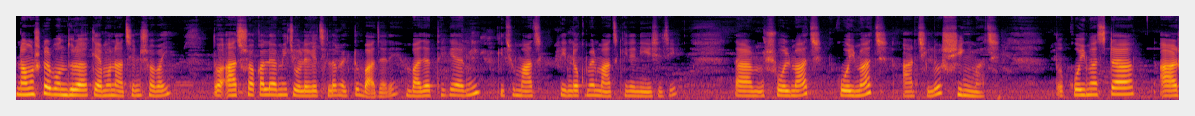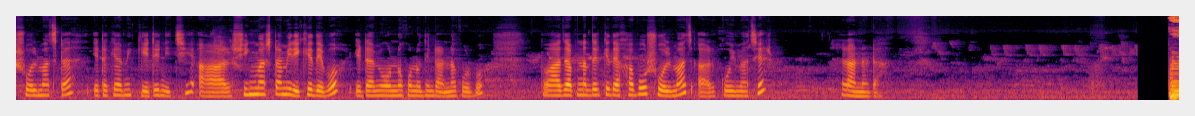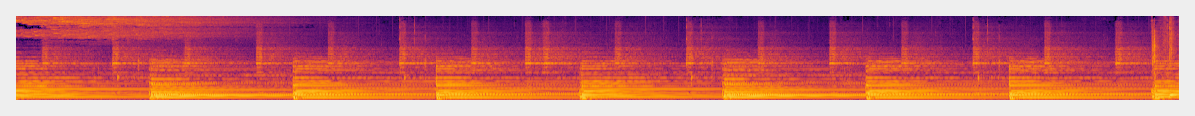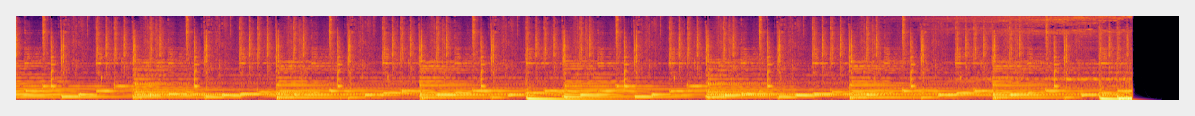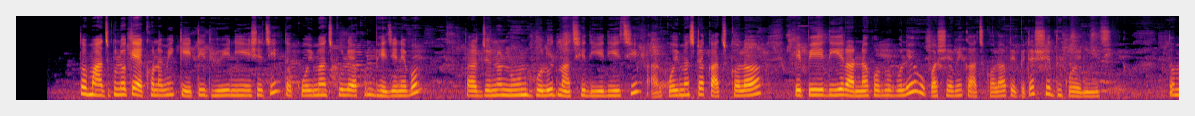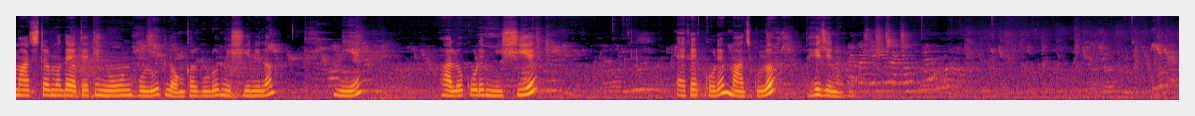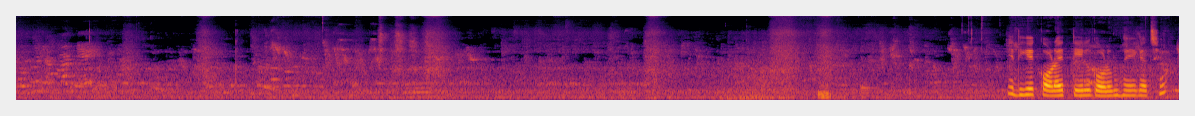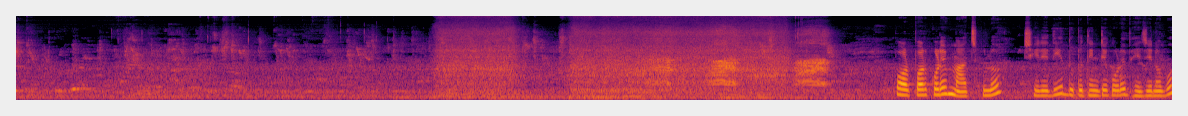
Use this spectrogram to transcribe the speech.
নমস্কার বন্ধুরা, কেমন আছেন সবাই? তো আজ সকালে আমি চলে গেছিলাম একটু বাজারে। বাজার থেকে আমি কিছু মাছ, তিন রকমের মাছ কিনে নিয়ে এসেছি। তার শোল মাছ, কই মাছ আর ছিল শিং মাছ। তো কই মাছটা আর শোল মাছটা এটাকে আমি কেটে নিচ্ছি আর শিং মাছটা আমি রেখে দেব। এটা আমি অন্য কোনো দিন রান্না করব। তো আজ আপনাদেরকে দেখাবো শোল মাছ আর কই মাছের রান্নাটা। তো মাছগুলোকে এখন আমি কেটে ধুয়ে নিয়ে এসেছি। তো কই মাছগুলো এখন ভেজে নেব। তার জন্য নুন, হলুদ মাছে দিয়ে দিয়েছি। আর কই মাছটা কাঁচকলা পেঁপে দিয়ে রান্না করব বলে ওপাশে আমি কাঁচকলা পেঁপেটা সেদ্ধ করে নিয়েছি। তো মাছটার মধ্যে একে একে নুন, হলুদ, লঙ্কার গুঁড়ো মিশিয়ে নিলাম। নিয়ে ভালো করে মিশিয়ে এক এক করে মাছগুলো ভেজে নেব। এদিকে কড়াই তেল গরম হয়ে গেছে। পরপর করে মাছগুলো ছেড়ে দিয়ে দুটো তিনটে করে ভেজে নেব।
